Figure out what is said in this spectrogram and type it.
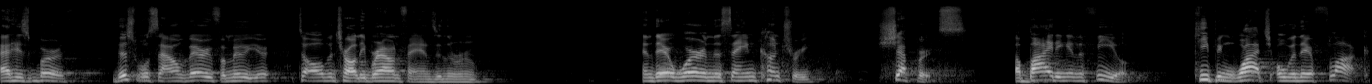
at his birth. This will sound very familiar to all the Charlie Brown fans in the room. And there were in the same country shepherds abiding in the field, keeping watch over their flock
